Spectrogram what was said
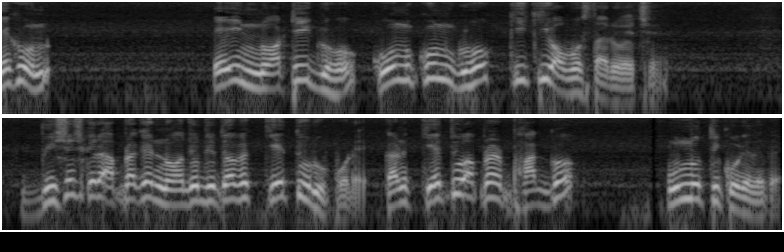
দেখুন, এই নটি গ্রহ, কোন কোন গ্রহ কি কি অবস্থায় রয়েছে। বিশেষ করে আপনাকে নজর দিতে হবে কেতুর উপরে। কারণ কেতু আপনার ভাগ্য উন্নতি করে দেবে।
